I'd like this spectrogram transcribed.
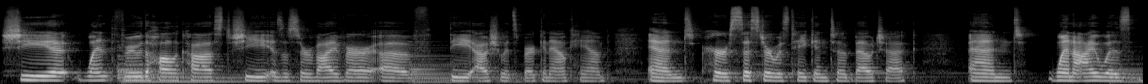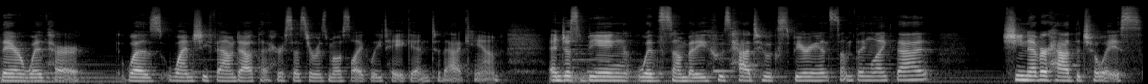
She went through the Holocaust. She is a survivor of the Auschwitz Birkenau camp, and her sister was taken to Belzec. And when I was there with her, was when she found out that her sister was most likely taken to that camp and just being with somebody who's had to experience something like that, she never had the choice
